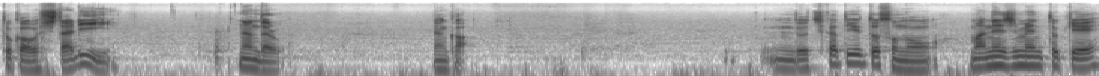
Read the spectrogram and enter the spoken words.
とかをしたりなんだろう。なんかどっちかというとそのマネジメント系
